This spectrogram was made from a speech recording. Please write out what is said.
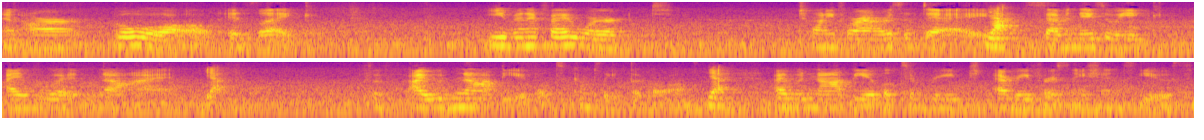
and our goal is like, even if I worked 24 hours a day, yeah. seven days a week, I would not yeah. I would not be able to complete the goal. Yeah. I would not be able to reach every First Nations youth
